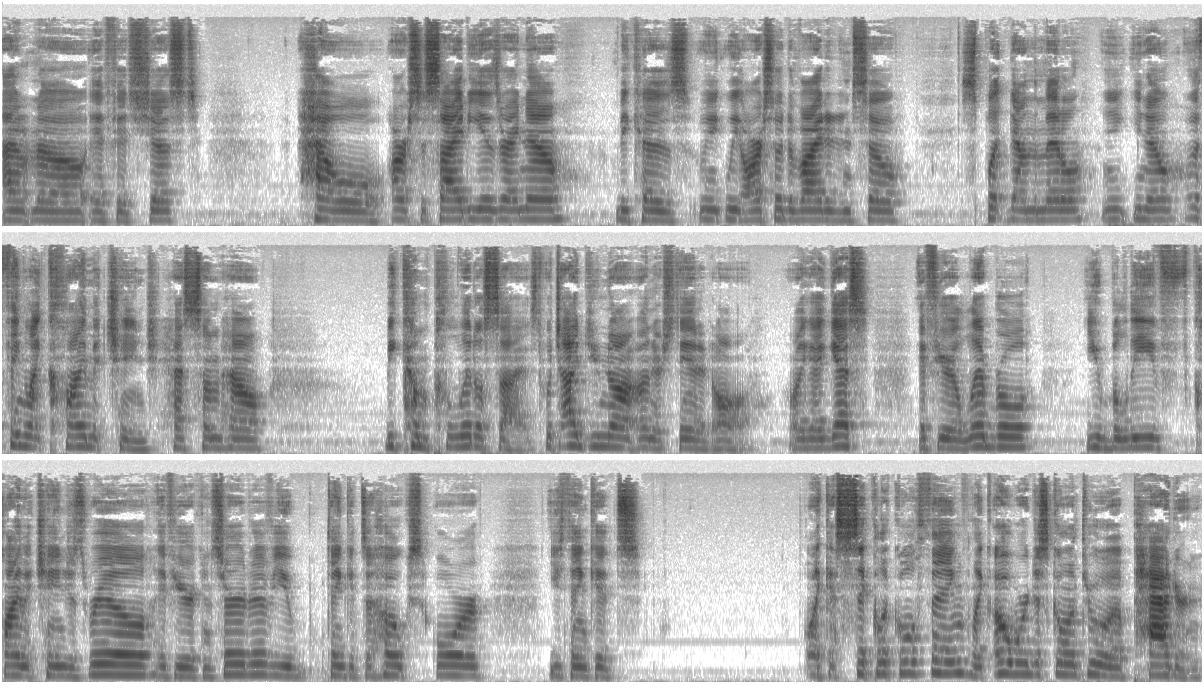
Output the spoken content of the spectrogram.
I don't know if it's just how our society is right now because we, we are so divided and so split down the middle. You, you know, a thing like climate change has somehow become politicized, which I do not understand at all. Like, I guess if you're a liberal, you believe climate change is real. If you're a conservative, you think it's a hoax, or you think it's like a cyclical thing. Like, oh, we're just going through a pattern,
